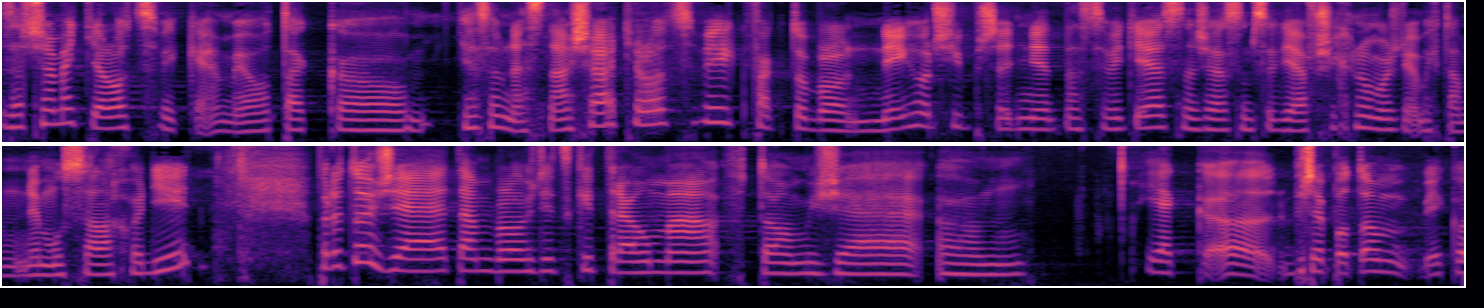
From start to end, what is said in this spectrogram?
Začneme tělocvikem, jo, tak uh, já jsem nesnášela tělocvik, fakt to byl nejhorší předmět na světě, snažila jsem se dělat všechno možná abych tam nemusela chodit, protože tam bylo vždycky trauma v tom, že um, jak, že potom jako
